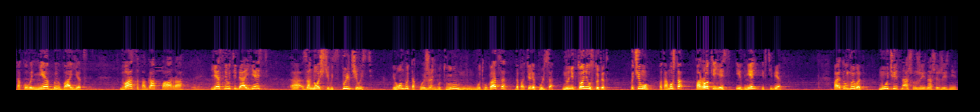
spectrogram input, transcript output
Такого не бывает. Два сапога пара. Если у тебя есть э, заносчивость, вспыльчивость, и он будет такой же, они будут, ну, ну, ругаться до потери пульса. Но никто не уступит. Почему? Потому что пороки есть и в ней, и в тебе. Поэтому вывод, мучает нашу жизнь, нашей жизни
